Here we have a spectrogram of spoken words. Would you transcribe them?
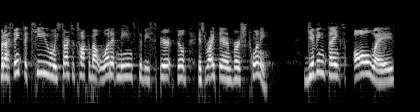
But I think the key when we start to talk about what it means to be spirit filled is right there in verse 20. Giving thanks always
